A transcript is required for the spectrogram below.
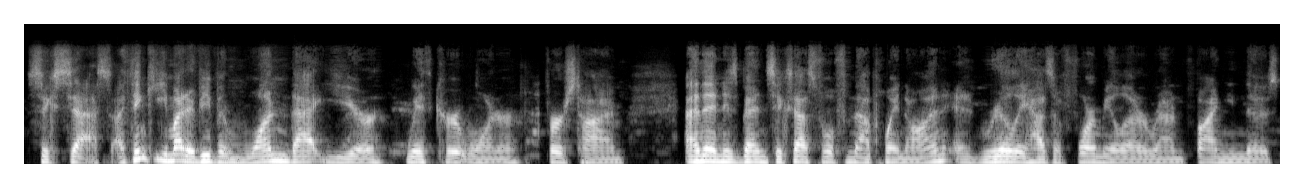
success. I think he might have even won that year with Kurt Warner, first time and then has been successful from that point on and really has a formula around finding those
